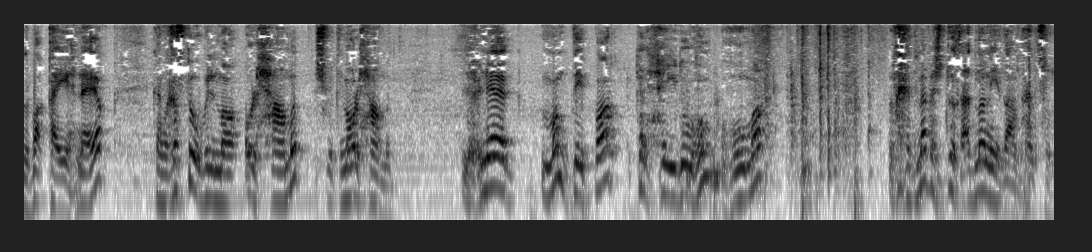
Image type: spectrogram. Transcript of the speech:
البقايا هنايا كنغسلوه بالماء والحامض شوية الماء والحامض العناق من الديبار كنحيدوهم هما. الخدمه باش دوز عندنا نظام هانتم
